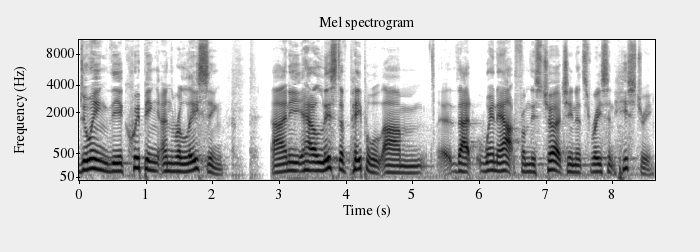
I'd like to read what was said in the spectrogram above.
doing the equipping and releasing. Uh, and he had a list of people um, that went out from this church in its recent history.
